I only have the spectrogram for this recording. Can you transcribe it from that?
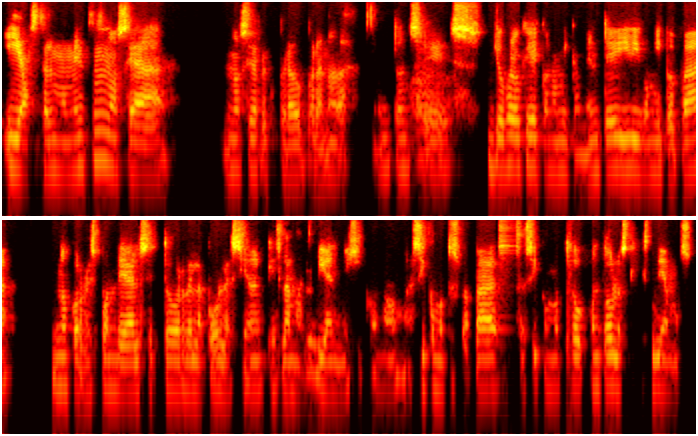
Y hasta el momento no se ha, no se ha recuperado para nada. Entonces, yo creo que económicamente, y digo, mi papá no corresponde al sector de la población que es la mayoría en México, ¿no? Así como tus papás, así como con todos los que estudiamos.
